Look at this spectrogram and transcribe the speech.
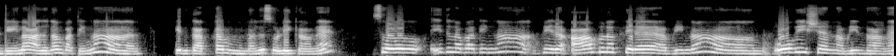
ஓகேங்களா? அதுதான் பாத்தீங்கன்னா இதுக்கு அர்த்தம் வந்து சொல்லியிருக்காங்க. ஸோ இதில் பார்த்தீங்கன்னா பிற ஆகுல பிற அப்படின்னா ஓவேஷன் அப்படின்றாங்க.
